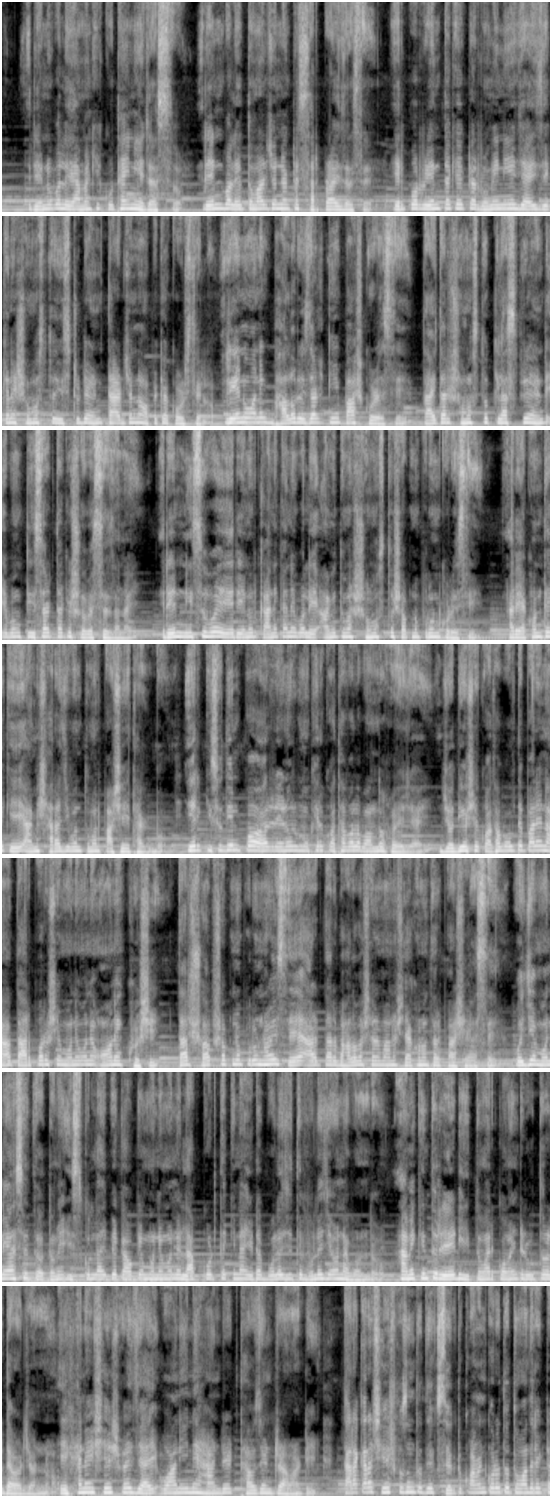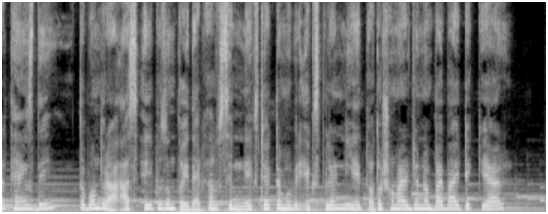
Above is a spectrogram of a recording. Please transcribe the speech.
রেনু বলে, আমাকে কোথায় নিয়ে যাচ্ছ? রেন বলে, তোমার জন্য একটা সারপ্রাইজ আছে। এরপর রেন তাকে একটা রুমে নিয়ে যায়, যেখানে সমস্ত স্টুডেন্ট তার জন্য অপেক্ষা করছিল। রেন অনেক ভালো রেজাল্ট নিয়ে পাশ করেছে, তাই তার সমস্ত ক্লাস ফ্রেন্ড এবং টিচার তাকে শুভেচ্ছা জানায়। রেন নিচু হয়ে রেনুর কানে কানে বলে, আমি তোমার সমস্ত স্বপ্ন পূরণ করেছি, আর এখন থেকে আমি সারা জীবন তোমার পাশেই থাকব। এর কিছুদিন পর রেনুর মুখের কথা বলা বন্ধ হয়ে যায়। যদিও সে কথা বলতে পারে না, তারপরও সে মনে মনে অনেক খুশি। তার সব স্বপ্ন পূরণ হয়েছে আর তার ভালোবাসার মানুষ এখনও তার পাশে আছে। ওই যে মনে আছে তো, তুমি স্কুল লাইফে কাউকে মনে মনে লাভ করতে কিনা এটা বলে যেতে ভুলে যেও না বন্ধু। আমি কিন্তু রেডি তোমার কমেন্টের উত্তর দেওয়ার জন্য। এখানেই শেষ হয়ে যায় one in a hundred thousand ড্রামাটি কারা কারা শেষ পর্যন্ত দেখছ, একটু কমেন্ট করো তো তোমাদের একটা থ্যাঙ্কস দিই। তো বন্ধুরা, আজ এই পর্যন্তই। দেখা হচ্ছে নেক্সট একটা মুভির এক্সপ্লেন নিয়ে। তত সময়ের জন্য বাই বাই টেক কেয়ার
